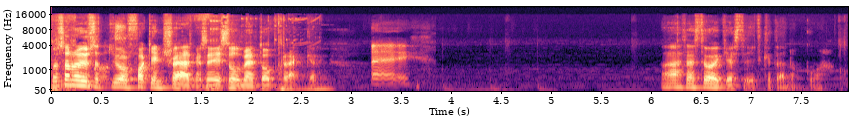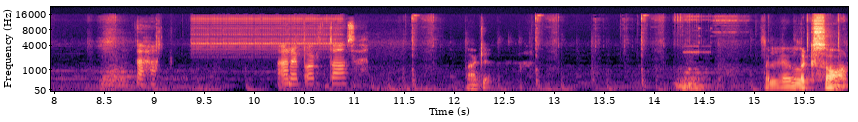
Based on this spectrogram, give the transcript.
Mä sanoin just, että you're fucking trash, se ei sulla meidän top tracker. Ei. Mä lähtee sitten oikeesti itketään nukkumaan. Tähän. Mä reporttaan se. Mäkin. Oli Luxon.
